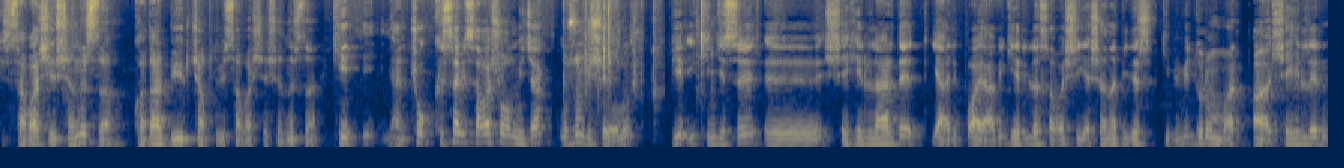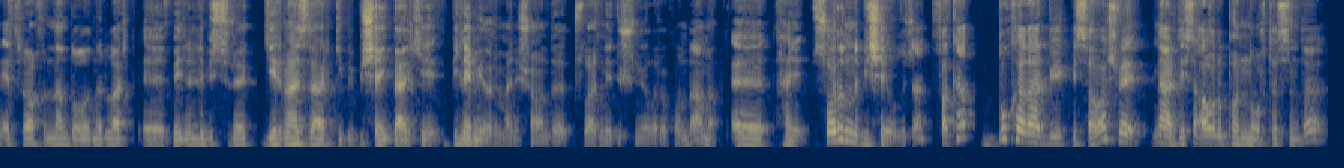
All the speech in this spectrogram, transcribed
Bir savaş yaşanırsa, bu kadar büyük çaplı bir savaş yaşanırsa ki yani çok kısa bir savaş olmayacak, uzun bir şey olur. Bir ikincisi e, şehirlerde yani bayağı bir gerilla savaşı yaşanabilir gibi bir durum var. Aa, şehirlerin etrafından dolanırlar, e, belirli bir süre girmezler gibi bir şey belki bilemiyorum hani şu anda Ruslar ne düşünüyorlar o konuda ama e, hani sorunlu bir şey olacak. Fakat bu kadar büyük bir savaş ve neredeyse Avrupa'nın ortasında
